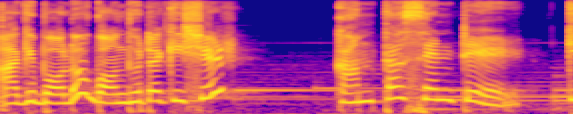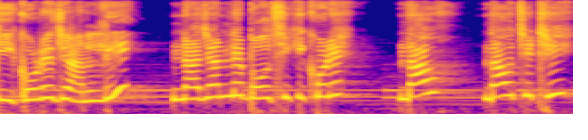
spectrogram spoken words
আগে বলো গন্ধটা কিসের? কান্তা সেন্টের। কি করে জানলি? না জানলে বলছি কি করে? দাও দাও চিঠি।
